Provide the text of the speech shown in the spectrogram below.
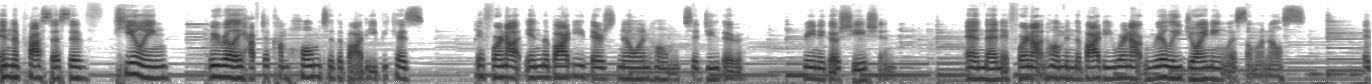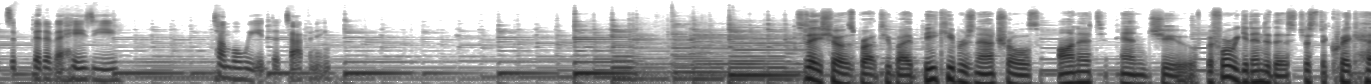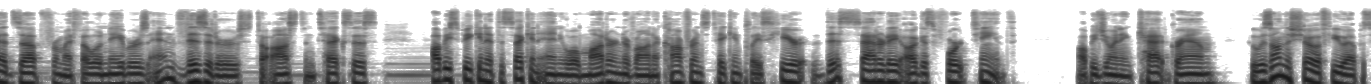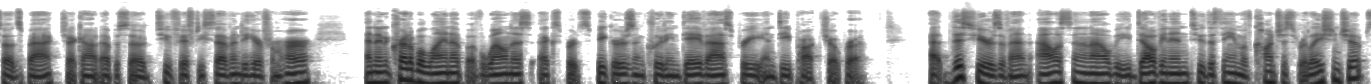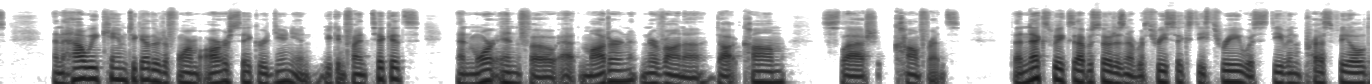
in the process of healing, we really have to come home to the body because if we're not in the body, there's no one home to do the renegotiation. And then if we're not home in the body, we're not really joining with someone else. It's a bit of a hazy tumbleweed that's happening. Today's show is brought to you by Beekeepers Naturals, Onnit, and Joovv. Before we get into this, just a quick heads up for my fellow neighbors and visitors to Austin, Texas. I'll be speaking at the second annual Modern Nirvana Conference taking place here this Saturday, August 14th. I'll be joining Kat Graham, who was on the show a few episodes back. Check out episode 257 to hear from her. And an incredible lineup of wellness expert speakers, including Dave Asprey and Deepak Chopra. At this year's event, Allison and I will be delving into the theme of conscious relationships and how we came together to form our sacred union. You can find tickets and more info at modernnirvana.com slash conference. The next week's episode is number 363 with Steven Pressfield,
